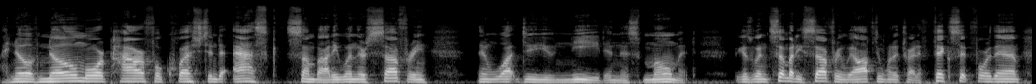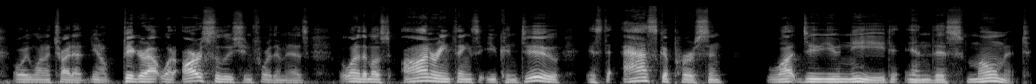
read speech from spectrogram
I know of no more powerful question to ask somebody when they're suffering than what do you need in this moment? Because when somebody's suffering, we often want to try to fix it for them or we want to try to, you know, figure out what our solution for them is. But one of the most honoring things that you can do is to ask a person, what do you need in this moment?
